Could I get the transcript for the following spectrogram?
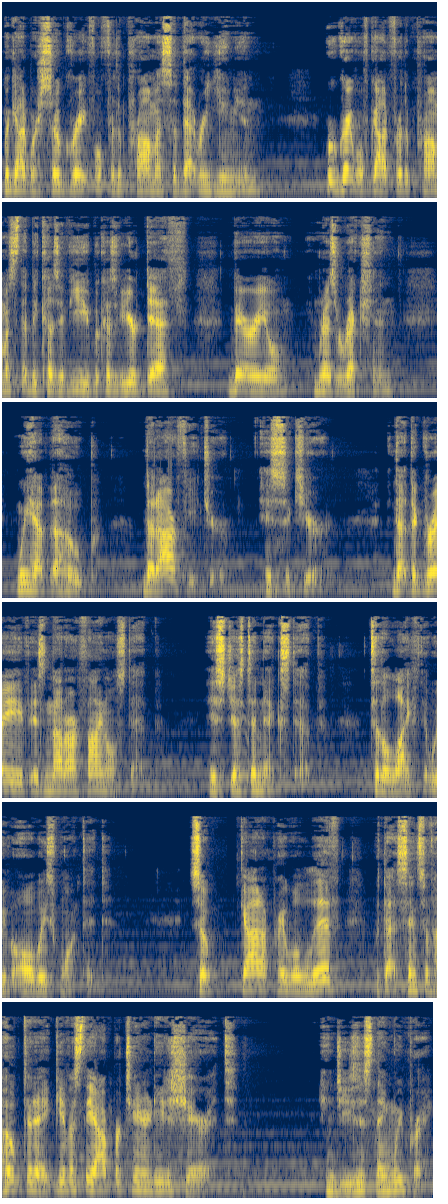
But God, we're so grateful for the promise of that reunion. We're grateful, God, for the promise that because of you, because of your death, burial, resurrection, we have the hope that our future is secure, that the grave is not our final step, it's just a next step to the life that we've always wanted. So, God, I pray we'll live with that sense of hope today. Give us the opportunity to share it. In Jesus' name we pray.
